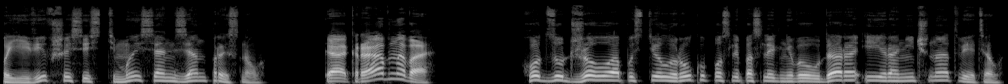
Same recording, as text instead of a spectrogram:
Появившись из тьмы, Сяньцзян прыснул. «Как равного?» Ходзу Джоу опустил руку после последнего удара и иронично ответил.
